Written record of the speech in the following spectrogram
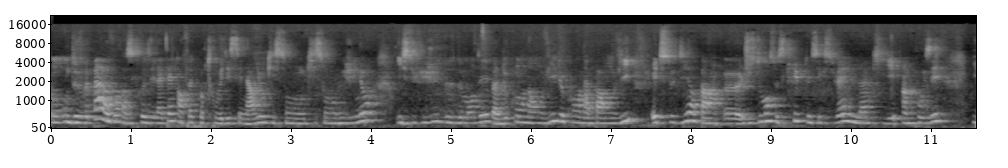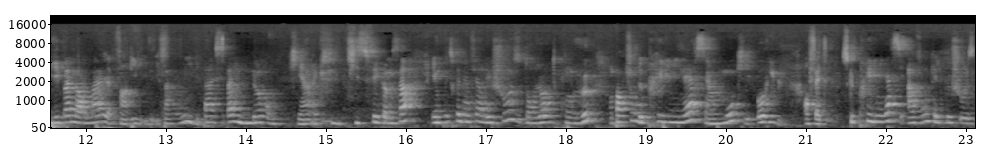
on ne devrait pas avoir à se creuser la tête en fait pour trouver des scénarios qui sont, qui sont originaux. Il suffit juste de se demander bah, de quoi on a envie, de quoi on n'a pas envie, et de se dire, ben, euh, justement, ce script sexuel là qui est imposé, il n'est pas normal. Enfin, il, oui, il est pas, c'est pas une norme qui, qui, qui, se fait comme ça. Et on peut très bien faire les choses dans l'ordre qu'on veut. On parle toujours de préliminaire, c'est un mot qui est horrible en fait, parce que préliminaire, c'est avant quelque chose.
